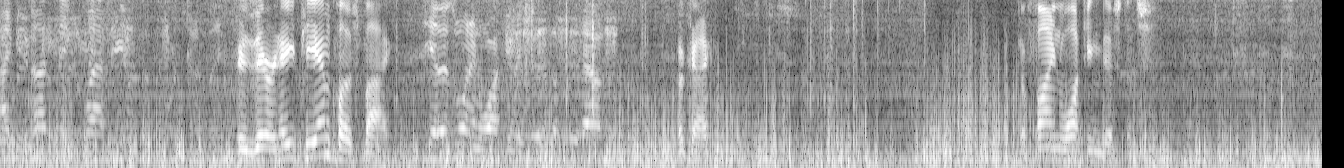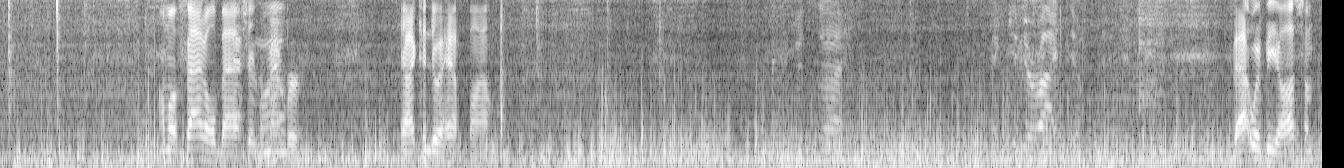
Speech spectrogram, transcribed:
I do not take plastic, unfortunately. Is there an ATM close by? Yeah, there's one in walking distance up and down. Okay. Define walking distance. I'm a fat old bastard, remember. Yeah, I can do a half mile. It's, uh, I can give you a ride too. That would be awesome.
